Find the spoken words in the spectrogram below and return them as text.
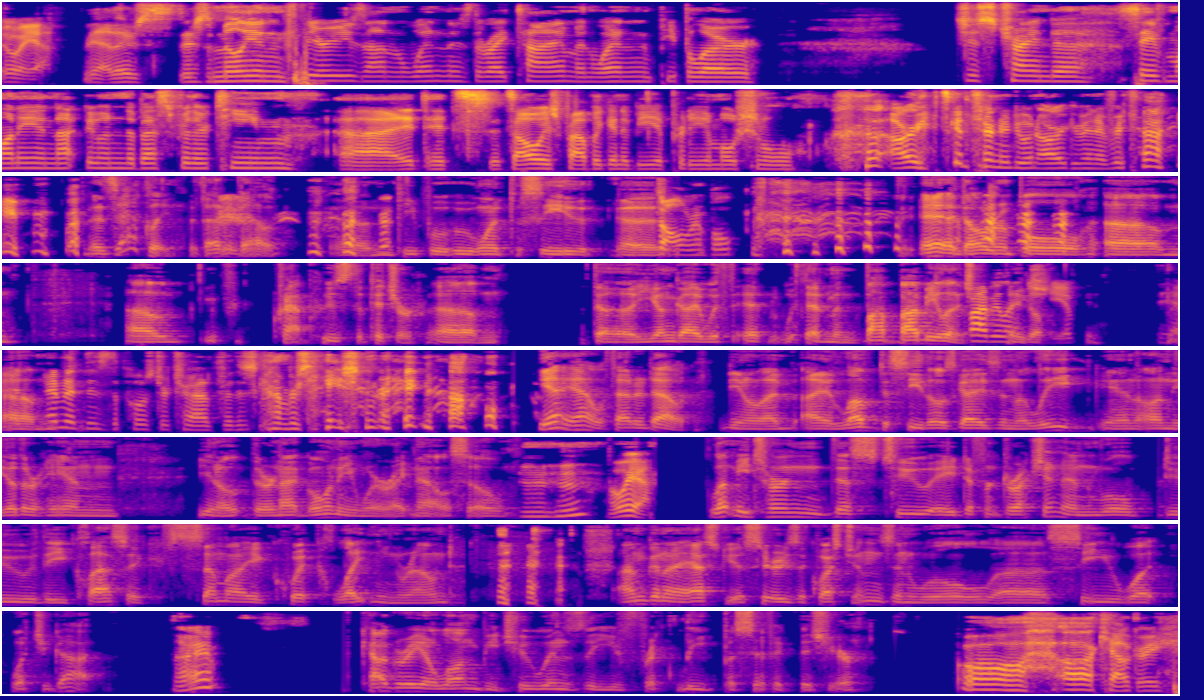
Oh yeah, yeah. There's there's a million theories on when is the right time and when people are just trying to save money and not doing the best for their team. Uh, it, it's it's always probably going to be a pretty emotional. it's going to turn into an argument every time. exactly, without a doubt. Um, people who want to see uh, Dalrymple. yeah, Dalrymple. Um, uh, crap, who's the pitcher? Um, the young guy with Ed, with Edmund, Bob, Bobby Lynch. Bobby Lynch. Yep. Yeah, um, is the poster child for this conversation right now. yeah, yeah, without a doubt. You know, I I love to see those guys in the league, and on the other hand, you know, they're not going anywhere right now. So, mm-hmm. oh yeah. Let me turn this to a different direction, and we'll do the classic semi-quick lightning round. I'm going to ask you a series of questions, and we'll uh, see what what you got. All right. Calgary or Long Beach? Who wins the Frick League Pacific this year? Oh, uh, Calgary.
